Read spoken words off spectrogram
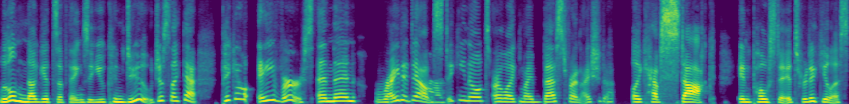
little nuggets of things that you can do just like that pick out a verse and then write it down yeah. sticky notes are like my best friend i should like have stock in post it. It's ridiculous.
